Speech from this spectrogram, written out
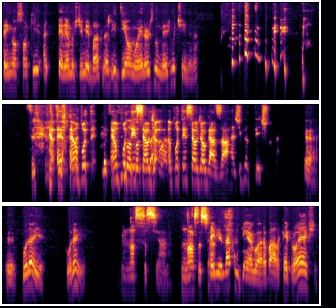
tem noção que teremos Jimmy Butler e Dion Waiters no mesmo time, né? é, é, um, poten é, um potencial de, é um potencial de algazarra gigantesco, né? É, é, por aí, por aí. Nossa senhora, nossa senhora. Quer emendar com quem agora, Bala? Quer ir pro oeste?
